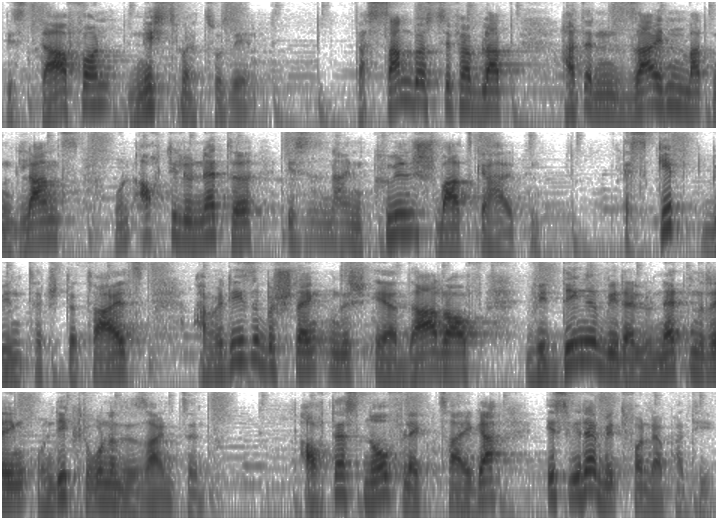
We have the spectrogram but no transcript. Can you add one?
ist davon nichts mehr zu sehen. Das Sunburst-Zifferblatt hat einen seidenmatten Glanz und auch die Lünette ist in einem kühlen Schwarz gehalten. Es gibt Vintage-Details, aber diese beschränken sich eher darauf, wie Dinge wie der Lünettenring und die Krone designt sind. Auch der Snowflake-Zeiger ist wieder mit von der Partie.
